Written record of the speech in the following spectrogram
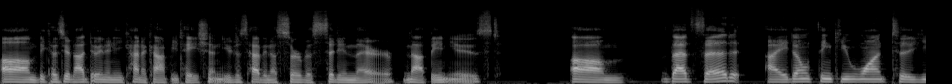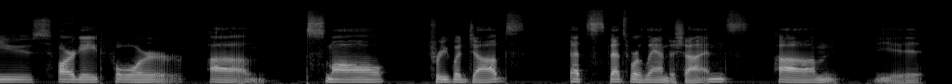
um because you're not doing any kind of computation. You're just having a service sitting there not being used. Um that said i don't think you want to use fargate for um small frequent jobs, that's that's where Lambda shines. Um, it,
